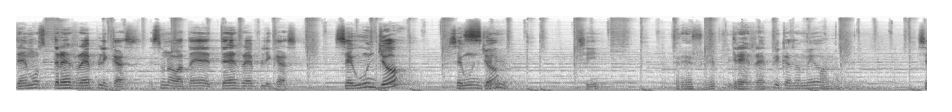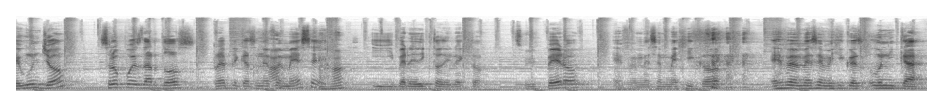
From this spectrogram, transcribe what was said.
Tenemos tres réplicas. Es una batalla de tres réplicas. Según yo, según ¿En yo, sí, Tres réplicas. tres réplicas, amigo. Hola, güey. Según yo, solo puedes dar dos réplicas en Ajá, FMS ajá. y veredicto directo. Sí. Pero FMS México, FMS México es única.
